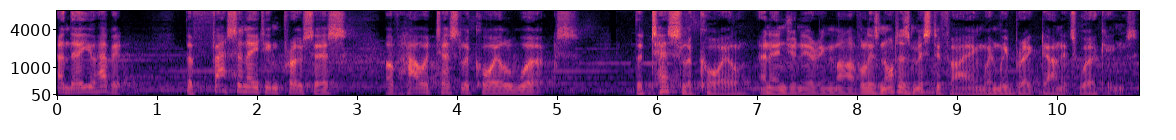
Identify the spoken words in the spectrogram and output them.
And there you have it, the fascinating process of how a Tesla coil works. The Tesla coil, an engineering marvel, is not as mystifying when we break down its workings.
